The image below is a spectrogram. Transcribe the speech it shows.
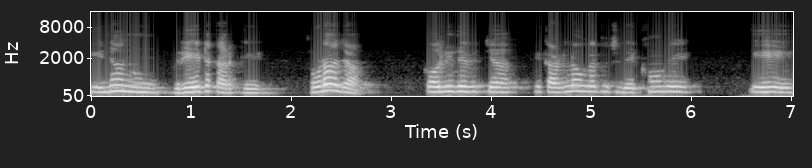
ਇਹਨਾਂ ਨੂੰ ਗ੍ਰੇਟ ਕਰਕੇ ਥੋੜਾ ਜਿਹਾ ਕੌਲੀ ਦੇ ਵਿੱਚ ਇਹ ਕੱਢ ਲਓਗੇ, ਤੁਸੀਂ ਦੇਖੋਗੇ, ਇਹ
